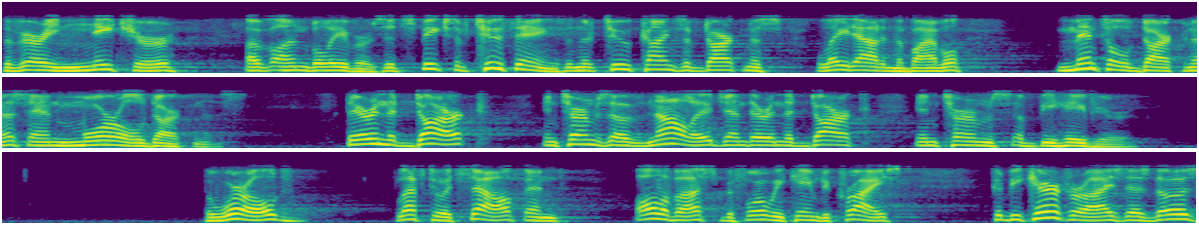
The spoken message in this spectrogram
the very nature of unbelievers. It speaks of two things, and there are two kinds of darkness laid out in the Bible mental darkness and moral darkness. They're in the dark in terms of knowledge, and they're in the dark in terms of behavior. The world, left to itself, and all of us before we came to Christ, could be characterized as those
